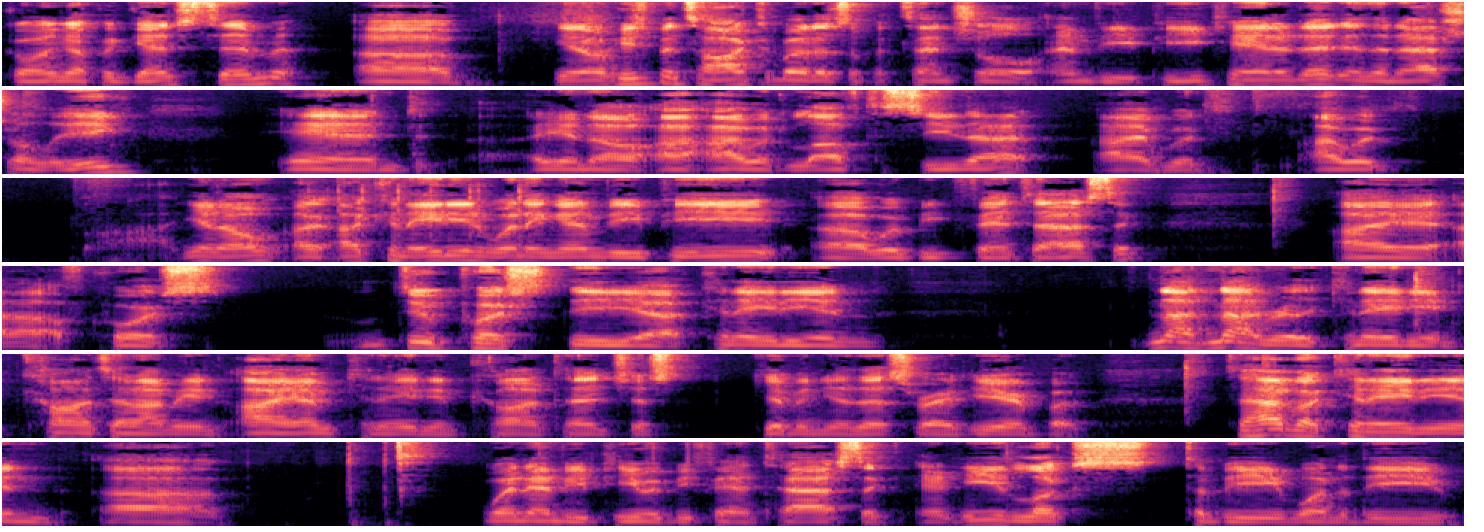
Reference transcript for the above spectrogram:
going up against him. Uh, you know, he's been talked about as a potential MVP candidate in the National League, and uh, you know, I, I would love to see that. I would, I would, uh, you know, a, a Canadian winning MVP uh, would be fantastic. I, of course, do push the Canadian not not really Canadian content. I mean, I am Canadian content, just giving you this right here. But to have a Canadian uh, win MVP would be fantastic, and he looks to be one of the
